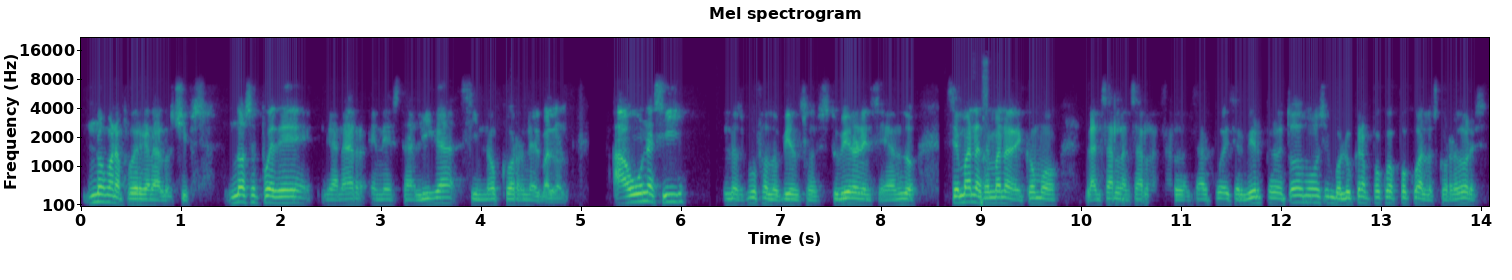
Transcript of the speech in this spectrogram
no van a poder ganar los chips. No se puede ganar en esta liga si no corren el balón. Aún así, los Buffalo Bills nos estuvieron enseñando semana a semana de cómo lanzar, lanzar, lanzar, lanzar puede servir, pero de todos modos involucran poco a poco a los corredores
